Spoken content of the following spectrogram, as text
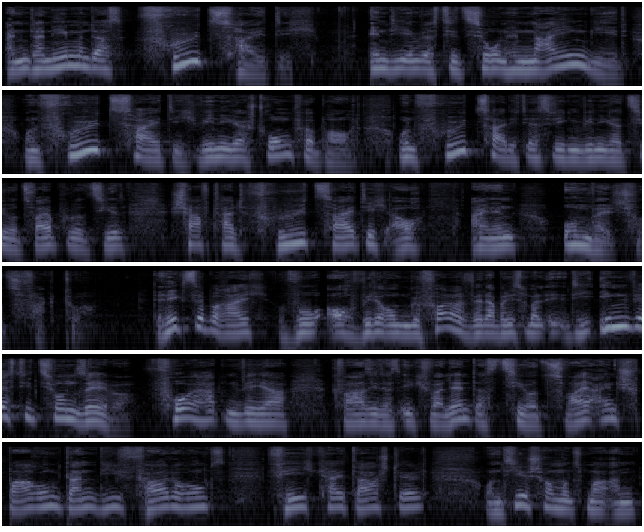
Ein Unternehmen, das frühzeitig in die Investition hineingeht und frühzeitig weniger Strom verbraucht und frühzeitig deswegen weniger CO2 produziert, schafft halt frühzeitig auch einen Umweltschutzfaktor. Der nächste Bereich, wo auch wiederum gefördert wird, aber diesmal die Investition selber. Vorher hatten wir ja quasi das Äquivalent, das CO2-Einsparung dann die Förderungsfähigkeit darstellt. Und hier schauen wir uns mal an,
